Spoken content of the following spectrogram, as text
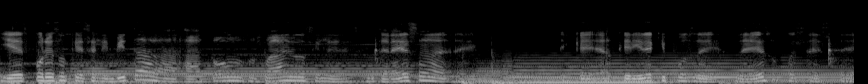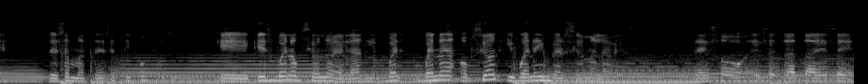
y es por eso que se le invita a, todos los usuarios si les interesa eh, que adquirir equipos de, de, eso, pues este de esa de ese tipo, pues que, que es buena opción, la verdad, buena opción y buena inversión a la vez. De eso se trata ese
